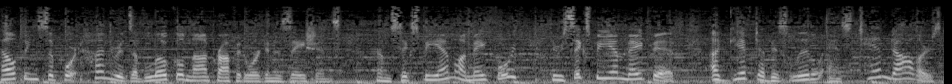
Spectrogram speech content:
helping support hundreds of local nonprofit organizations. From 6 p.m. on May 4th through 6 p.m. May 5th, a gift of as little as $10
